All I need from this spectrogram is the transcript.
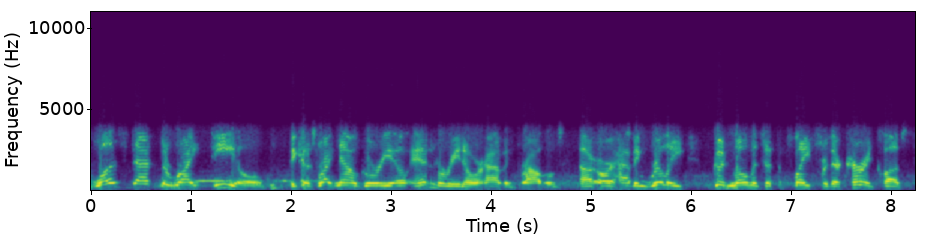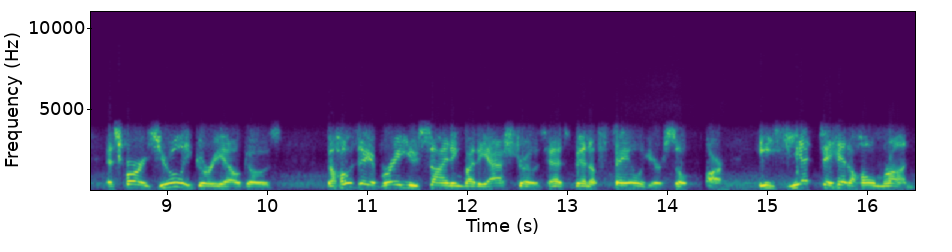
was that the right deal? Because right now, Gurriel and Moreno are having problems, are, are having really good moments at the plate for their current clubs. As far as Yuli Gurriel goes, the Jose Abreu signing by the Astros has been a failure so far. He's yet to hit a home run.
